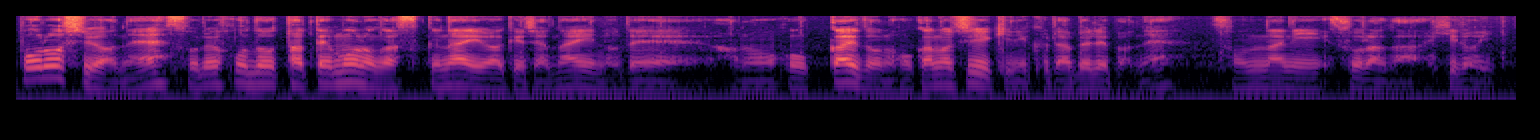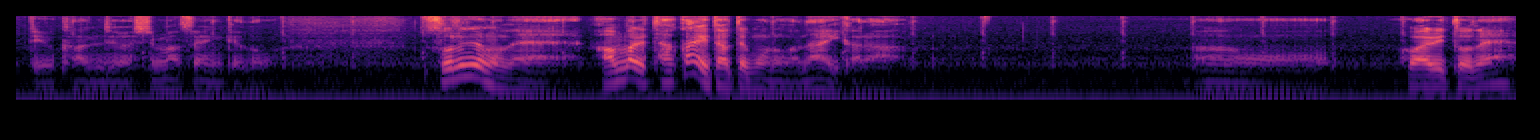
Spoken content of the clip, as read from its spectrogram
幌市はねそれほど建物が少ないわけじゃないのであの北海道の他の地域に比べればねそんなに空が広いっていう感じはしませんけどそれでもねあんまり高い建物がないからあの割とね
